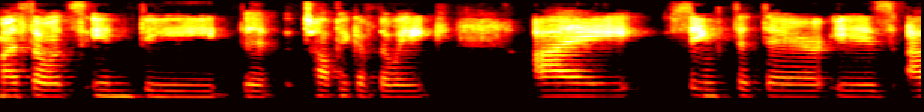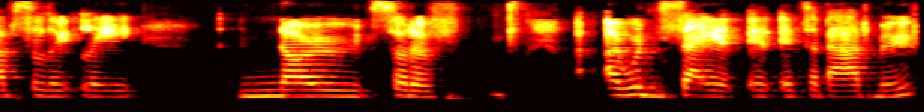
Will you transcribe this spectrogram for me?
my thoughts in the the topic of the week. I think that there is absolutely no sort of I wouldn't say it, it, it's a bad move.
